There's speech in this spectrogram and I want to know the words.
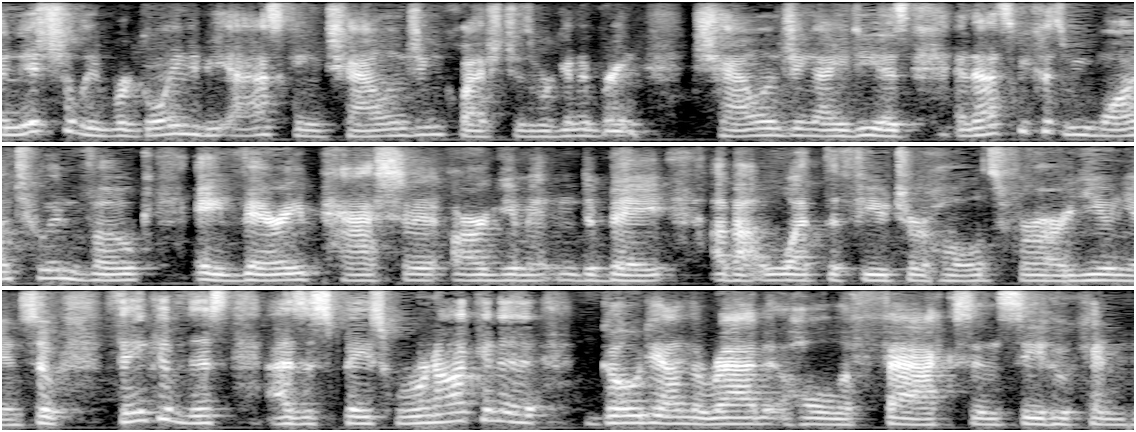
initially, we're going to be asking challenging questions. We're going to bring challenging ideas, and that's because we want to invoke a very passionate argument and debate about what the future holds for our union. So think of this as a space we're not going to go down the rabbit hole of facts and see who can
